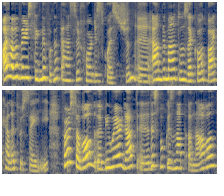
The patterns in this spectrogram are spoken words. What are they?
I have a very significant answer for this question. Uh, and the Mountains Echoed by Khaled Hosseini. First of all, uh, beware that uh, this book is not a novel.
